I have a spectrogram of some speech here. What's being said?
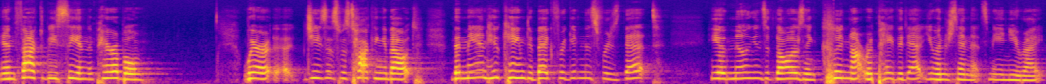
In fact, we see in the parable where uh, Jesus was talking about the man who came to beg forgiveness for his debt he had millions of dollars and could not repay the debt. You understand that's me and you, right?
